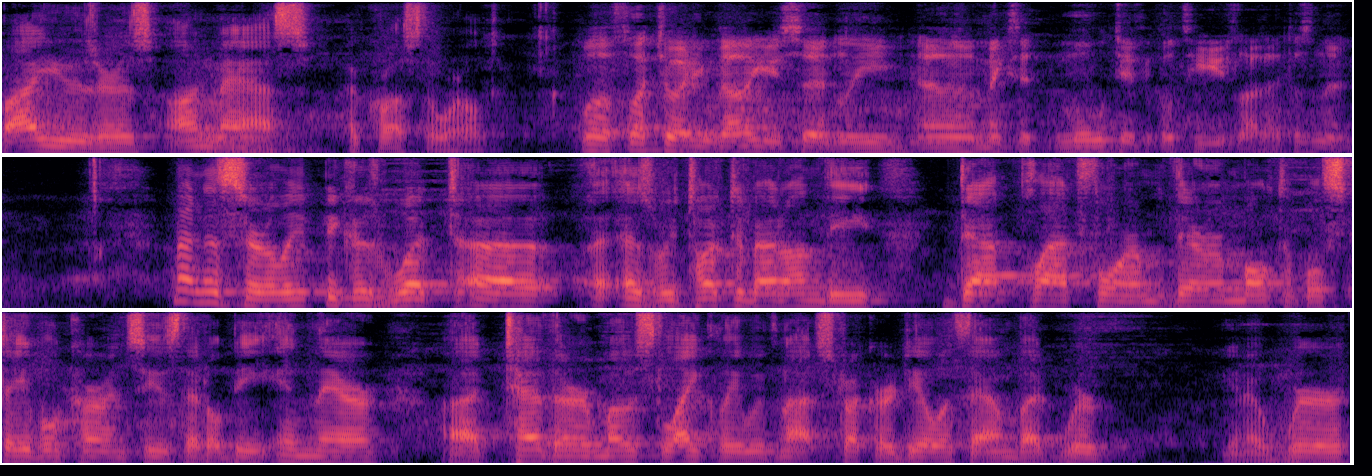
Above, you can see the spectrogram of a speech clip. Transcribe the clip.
by users en masse across the world. Well, a fluctuating value certainly uh, makes it more difficult to use like that, doesn't it? Not necessarily, because what, uh, as we talked about on the DApp platform, there are multiple stable currencies that'll be in there. Uh, Tether, most likely, we've not struck our deal with them, but we're, you know, we're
